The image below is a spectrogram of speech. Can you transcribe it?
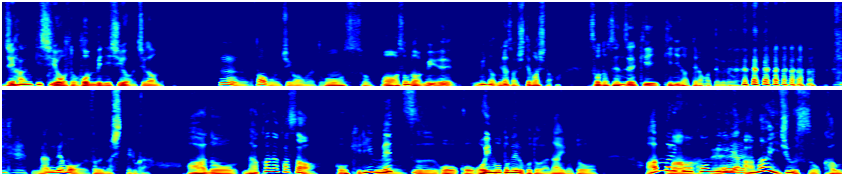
自販機仕様そうそうそうとコンビニ仕様は違うの？うん、多分違うんやと思う。ああ、そう。ああ、そんな、み、え、みんな、皆さん知ってました？そんな全然気、気になってなかったけど。何でもそういうの知ってるから。あの、なかなかさ、こう、キリンメッツをこう追い求めることがないのと、あんまりこう、まあねコンビニで甘いジュースを買うっ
